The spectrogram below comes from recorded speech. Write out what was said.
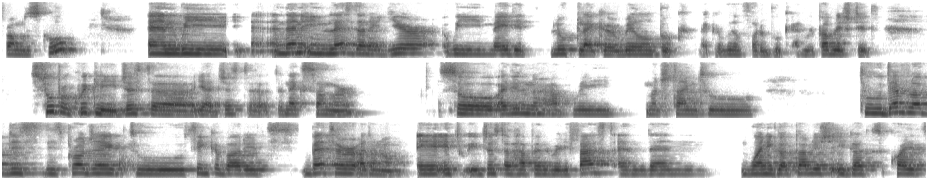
from the school. And we and then in less than a year we made it look like a real book like a real photo book and we published it super quickly, just uh, yeah, just uh, the next summer. So I didn't have really much time to to develop this this project, to think about it better. I don't know. It it, it just happened really fast, and then when it got published, it got quite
